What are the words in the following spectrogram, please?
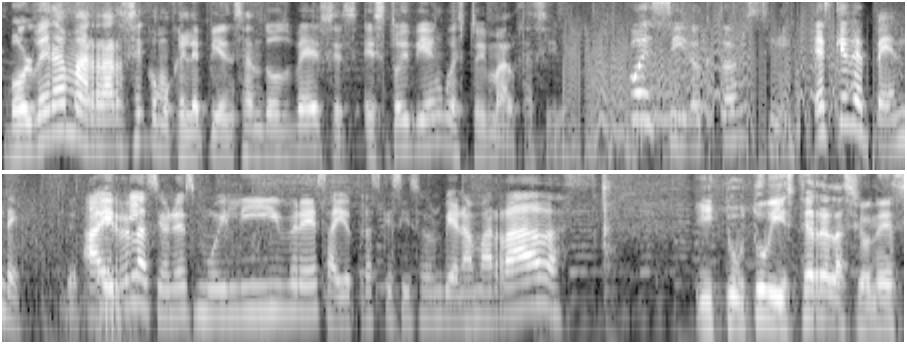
volver a amarrarse como que le piensan dos veces. ¿Estoy bien o estoy mal, Jacibe? Pues sí, doctor, sí. Es que depende. Depende. Hay relaciones muy libres, hay otras que sí son bien amarradas. Y tú tuviste relaciones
